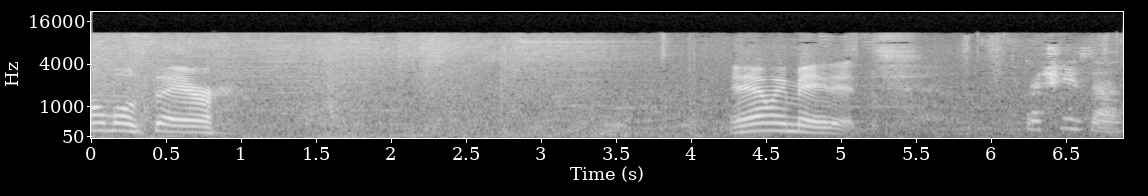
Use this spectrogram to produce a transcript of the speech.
Almost there. And we made it. Where she's at?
